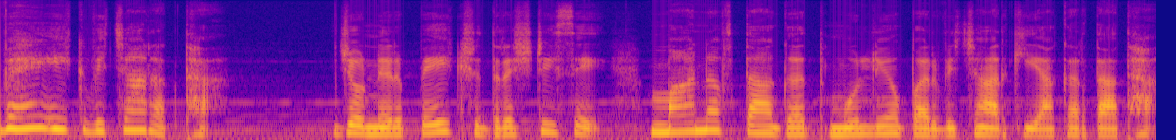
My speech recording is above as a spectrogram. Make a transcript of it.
वह एक विचारक था। जो निरपेक्ष दृष्टि से मानवतागत मूल्यों पर विचार किया करता था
